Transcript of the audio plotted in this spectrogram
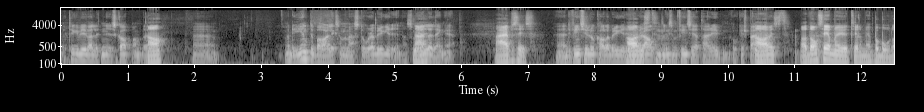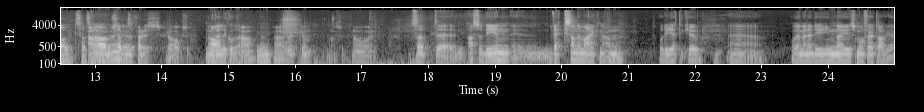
jag tycker vi är väldigt nyskapande. Ja, Eh, och det är ju inte bara liksom de här stora bryggerierna som Nej. gäller längre. nej precis Eh, Det finns ju lokala bryggerier Ja, överallt. Mm. Liksom, finns ju ett här i Åkersberga. Ja visst Ja de ser man ju till och med på bolaget så att, Ja, de så är att, ju faktiskt bra också. De är Ja. väldigt goda. Ja, Mm. ja det är det. Så att, eh, alltså det är ju en eh, växande marknad. Mm. Och det är jättekul. Eh, och jag menar, det gynnar ju småföretagare.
